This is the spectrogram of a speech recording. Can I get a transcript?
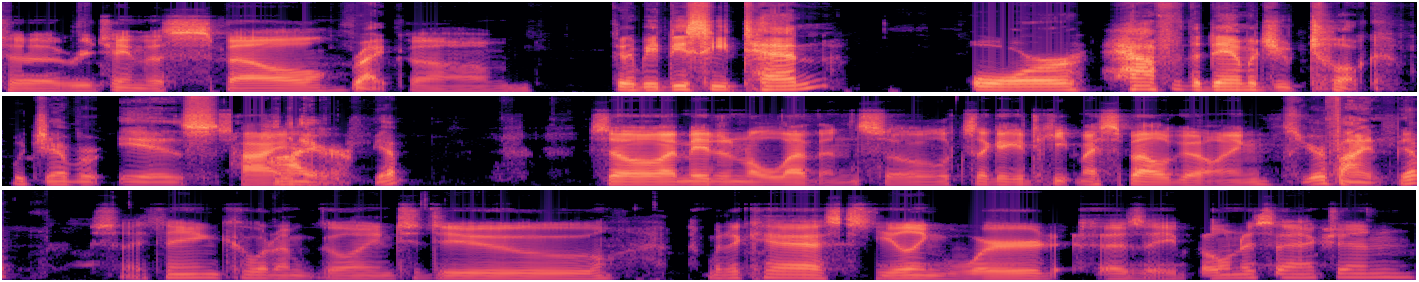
to retain the spell. Right. Um, Going to be DC 10 or half of the damage you took, whichever is Higher. higher. Yep. so I made an 11. So it looks like I get to keep my spell going. So you're fine. Yep. So I think what I'm going to do, I'm going to cast Healing Word as a bonus action.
